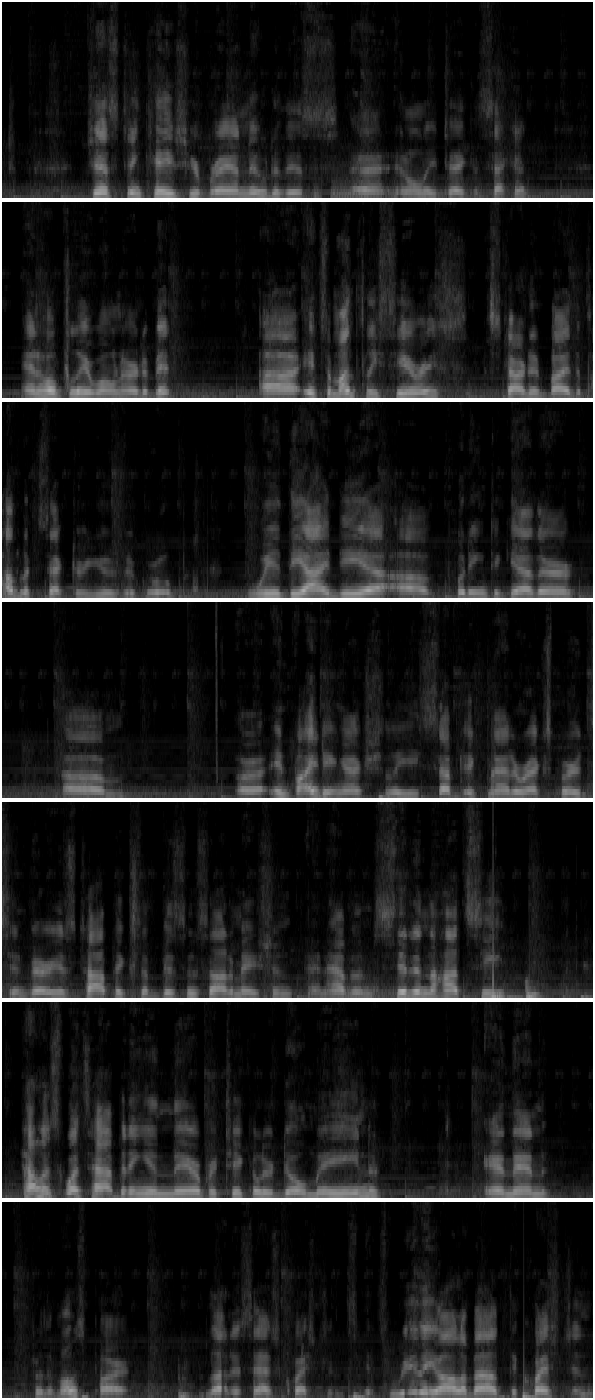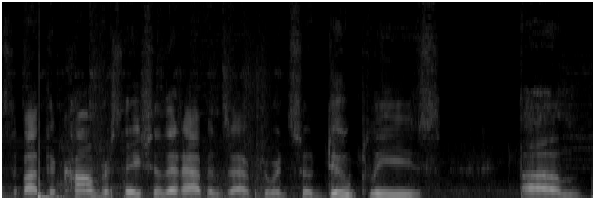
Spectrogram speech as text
just in case you're brand new to this, uh, it'll only take a second, and hopefully it won't hurt a bit. Uh, it's a monthly series started by the public sector user group with the idea of putting together, um, uh, inviting actually subject matter experts in various topics of business automation and have them sit in the hot seat, tell us what's happening in their particular domain, and then, for the most part, let us ask questions. It's really all about the questions, about the conversation that happens afterwards. So do please um,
